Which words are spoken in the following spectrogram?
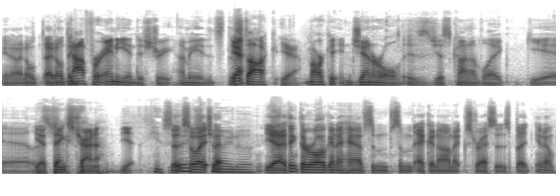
You know, I don't. I don't think. not for any industry. I mean, it's the Yeah, stock yeah. market in general is just kind of like, yeah, Yeah, let's thanks, just- China. Yeah, So, so I, I- yeah, I think they're all going to have some some economic stresses. But you know,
